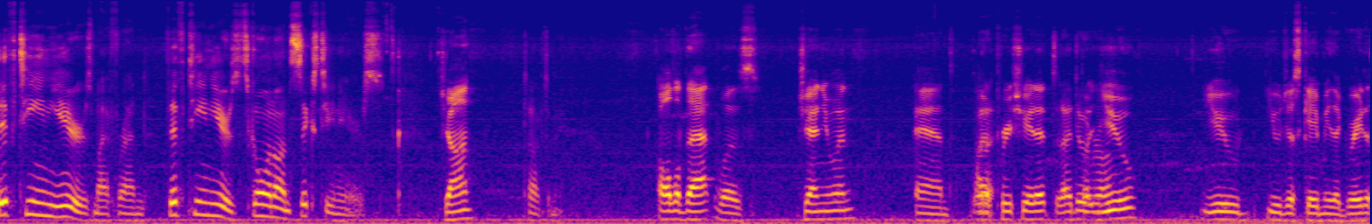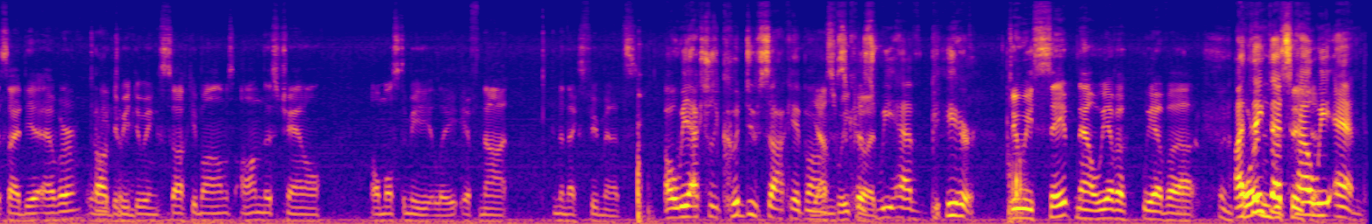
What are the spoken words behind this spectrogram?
15 years, my friend. 15 years. It's going on 16 years. John, Talk to me. all of that was genuine, and I What- appreciate it. did I do it but wrong? you, you, you just gave me the greatest idea ever. We Talk need to, to be me. doing sake bombs on this channel, almost immediately, if not in the next few minutes. Oh, we actually could do sake bombs we because could. we have beer. Do we save now? We have a we have a. I think important that's how decision. we end.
